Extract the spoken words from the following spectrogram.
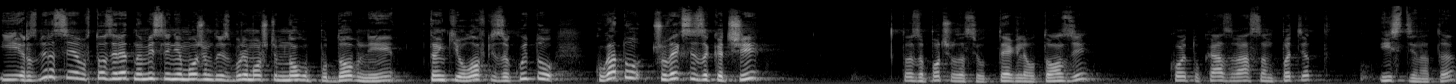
И разбира се, в този ред на мисли ние можем да изборим още много подобни тънки уловки, за които, когато човек се закачи, той започва да се оттегля от онзи, който казва, аз съм пътят, истината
